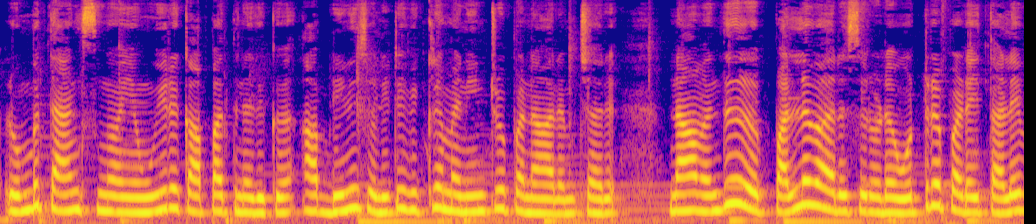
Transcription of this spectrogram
ரொம்ப தேங்க்ஸுங்க என் உயிரை காப்பாற்றினதுக்கு அப்படின்னு சொல்லிட்டு விக்ரமன் இன்ட்ரோ பண்ண ஆரம்பித்தார் நான் வந்து பல்லவ அரசரோட ஒற்றைப்படை தலை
